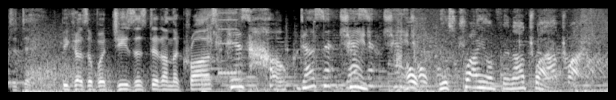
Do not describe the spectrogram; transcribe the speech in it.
today because of what Jesus did on the cross. His hope doesn't change. Hope is triumph in our triumph.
